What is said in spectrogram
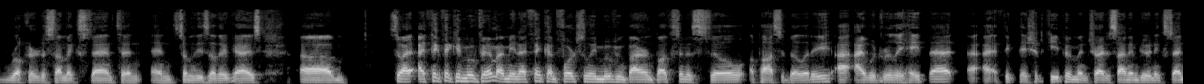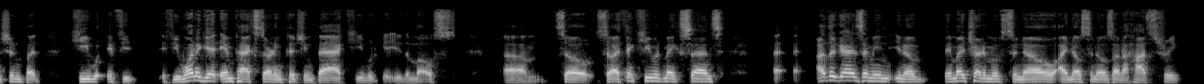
Rooker to some extent, and and some of these other guys. Um, so I, I, think they can move him. I mean, I think unfortunately moving Byron Buxton is still a possibility. I, I would really hate that. I, I, think they should keep him and try to sign him to an extension. But he, if you if you want to get impact starting pitching back, he would get you the most. Um, so so I think he would make sense. Uh, other guys, I mean, you know, they might try to move Sano. I know Sano's on a hot streak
